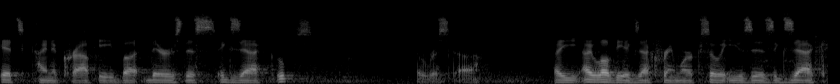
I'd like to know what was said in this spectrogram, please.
it's kind of crappy, but there's this exec. Oops, Arista. I, I love the exec framework, so it uses exec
